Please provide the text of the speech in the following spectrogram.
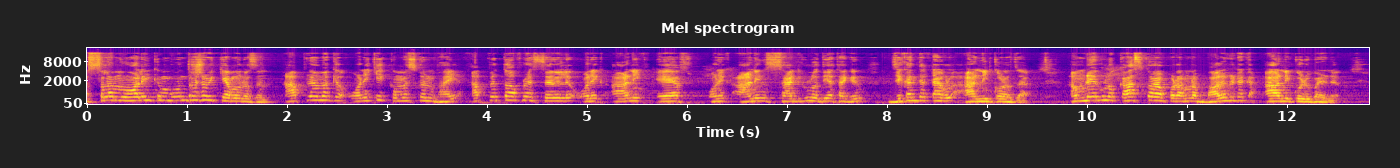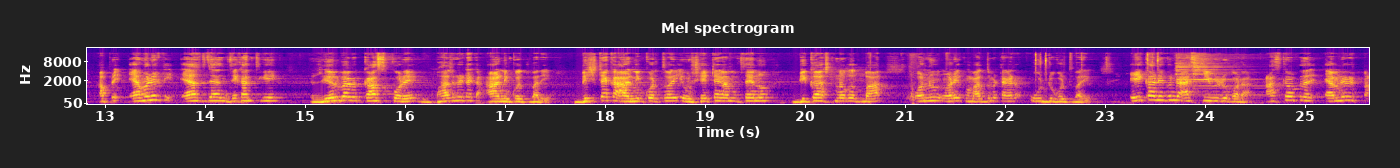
আসসালামু আলাইকুম বন্ধুরা, সবাই কেমন আছেন? আপনি আমাকে অনেকেই কমেন্টস করেন, ভাই, আপনি তো আপনার চ্যানেলে অনেক আর্নিং অ্যাপস অনেক আর্নিং সাইটগুলো দিয়ে থাকেন, যেখান থেকে টাকাগুলো আর্নিং করা যায়। আমরা এগুলো কাজ করার পর আমরা ভালো করে টাকা আর্নিং করতে পারি না। আপনি এমন একটি অ্যাপ দেন, যেখান থেকে রিয়েলভাবে কাজ করে ভালো করে টাকা আর্নিং করতে পারি, বেশি টাকা আর্নিং করতে পারি এবং সেই টাকা আমি যেন বিকাশ নগদ বা অন্য অনেক মাধ্যমে টাকাটা উইথড্র করতে পারি। এই কারণে কিন্তু আজকে ভিডিও করা। আজকে আপনাদের এমন একটা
